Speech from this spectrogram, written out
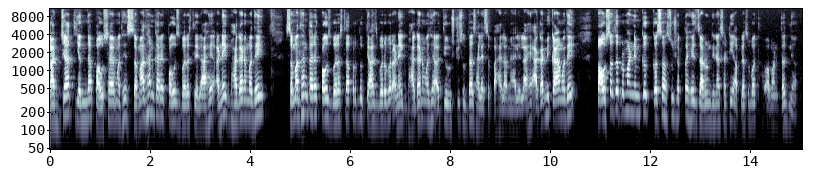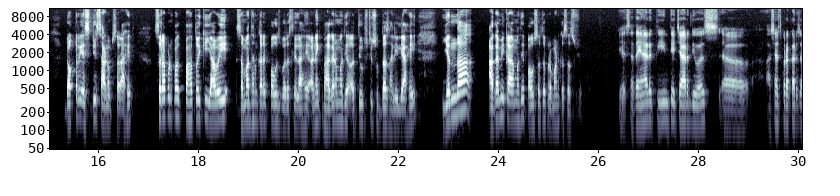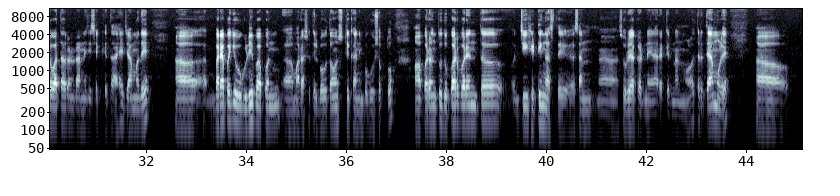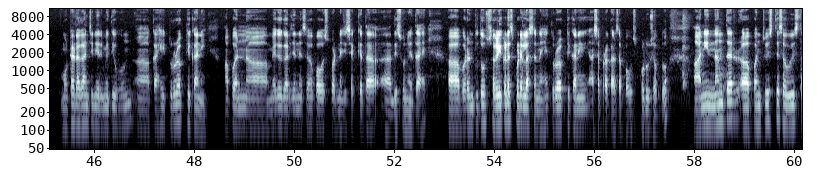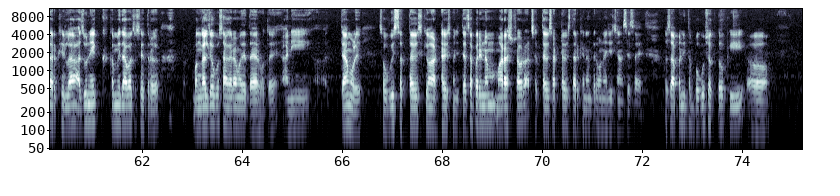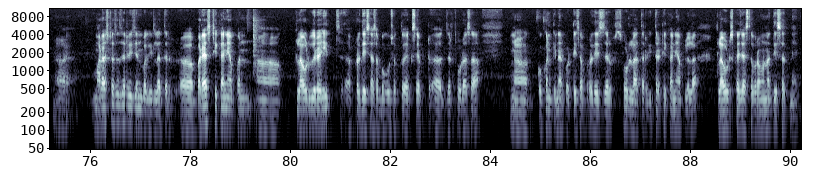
राज्यात यंदा पावसाळ्यामध्ये समाधानकारक पाऊस बरसलेला आहे. अनेक भागांमध्ये समाधानकारक पाऊस बरसला परंतु त्याचबरोबर अनेक भागांमध्ये अतिवृष्टीसुद्धा झाल्याचं पाहायला मिळालेलं आहे. आगामी काळामध्ये पावसाचं प्रमाण नेमकं कसं असू शकतं हे जाणून घेण्यासाठी आपल्यासोबत हवामान तज्ज्ञ doctor S D Sanap sir आहेत. सर आपण पाहतोय की यावेळी समाधानकारक पाऊस बरसलेला आहे. अनेक भागांमध्ये अतिवृष्टीसुद्धा झालेली आहे. यंदा आगामी काळामध्ये पावसाचं प्रमाण कसं असू शकतं? येस आता येणारे तीन ते चार दिवस अशाच प्रकारचं वातावरण राहण्याची शक्यता आहे ज्यामध्ये बऱ्यापैकी उघडीप आपण महाराष्ट्रातील बहुतांश ठिकाणी बघू शकतो. परंतु दुपारपर्यंत जी हिटिंग असते सन सूर्याकडनं येणाऱ्या किरणांमुळं तर त्यामुळे मोठ्या ढगांची निर्मिती होऊन काही तुरळक ठिकाणी आपण मेघगर्जनेसह पाऊस पडण्याची शक्यता दिसून येत आहे. परंतु तो सगळीकडेच पडेल असं नाही. तुरळक ठिकाणी अशा प्रकारचा पाऊस पडू शकतो. आणि नंतर पंचवीस ते सव्वीस तारखेला अजून एक कमी दाबाचं क्षेत्र बंगालच्या उपसागरामध्ये तयार होतं आहे आणि त्यामुळे सव्वीस सत्तावीस किंवा अठ्ठावीस म्हणजे त्याचा परिणाम महाराष्ट्रावर सत्तावीस अठ्ठावीस तारखेनंतर होण्याचे चान्सेस आहेत. जसं आपण इथं बघू शकतो की महाराष्ट्राचं जर रिजन बघितलं तर बऱ्याच ठिकाणी आपण क्लाउड विरहित प्रदेश असं बघू शकतो एक्सेप्ट जर थोडासा कोकण किनारपट्टीचा प्रदेश जर सोडला तर इतर ठिकाणी आपल्याला क्लाउड्स काय जास्त प्रमाणात दिसत नाहीत.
